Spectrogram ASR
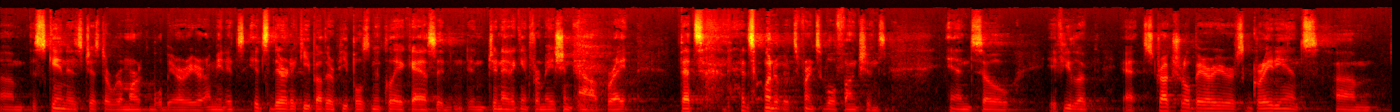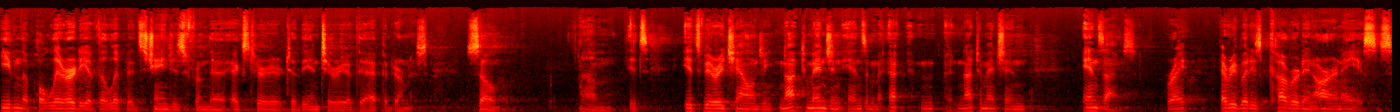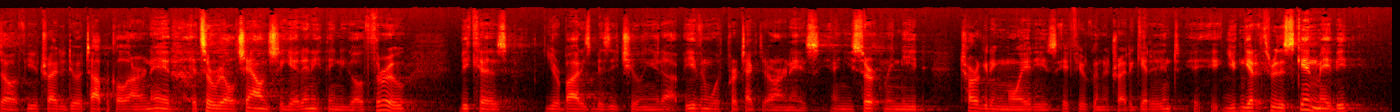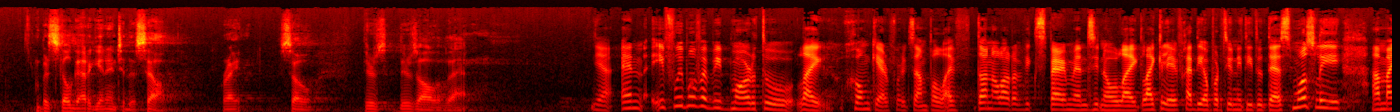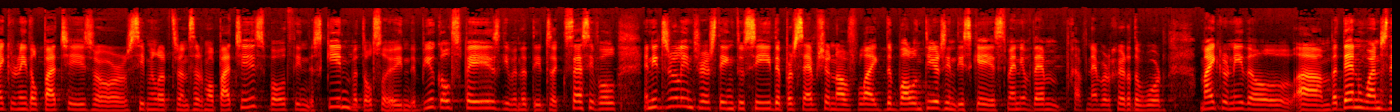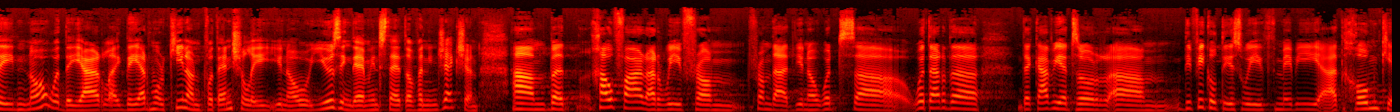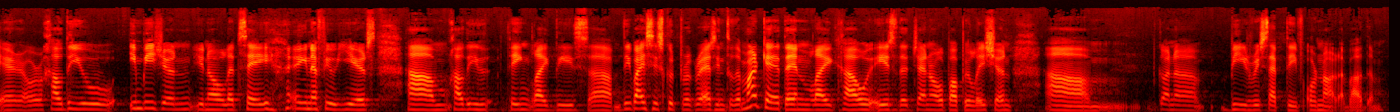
Um, the skin is just a remarkable barrier. I mean, it's it's there to keep other people's nucleic acid and genetic information out, right? That's that's one of its principal functions. And so, if you look at structural barriers, gradients, um, even the polarity of the lipids changes from the exterior to the interior of the epidermis. So, um, it's it's very challenging. Not to mention enzyme, uh, not to mention enzymes, right? Everybody's covered in RNAs. So if you try to do a topical RNA, it's a real challenge to get anything to go through because your body's busy chewing it up, even with protected RNAs. And you certainly need targeting moieties if you're going to try to get it into. You can get it through the skin maybe, but still got to get into the cell, right? So there's there's all of that. Yeah, and if we move a bit more to like home care, for example, I've done a lot of experiments. You know, like luckily I've had the opportunity to test mostly uh, microneedle patches or similar transdermal patches, both in the skin but also in the buccal space, given that it's accessible. And it's really interesting to see the perception of like the volunteers in this case. Many of them have never heard the word microneedle, um, but then once they know what they are, like they are more keen on potentially, you know, using them instead of an injection. Um, but how far are we from from that? You know, what's uh, what are the the caveats or um, difficulties with maybe at home care, or how do you envision, you know, let's say in a few years, um, how do you think like these uh, devices could progress into the market, and like how is the general population um, gonna be receptive or not about them?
